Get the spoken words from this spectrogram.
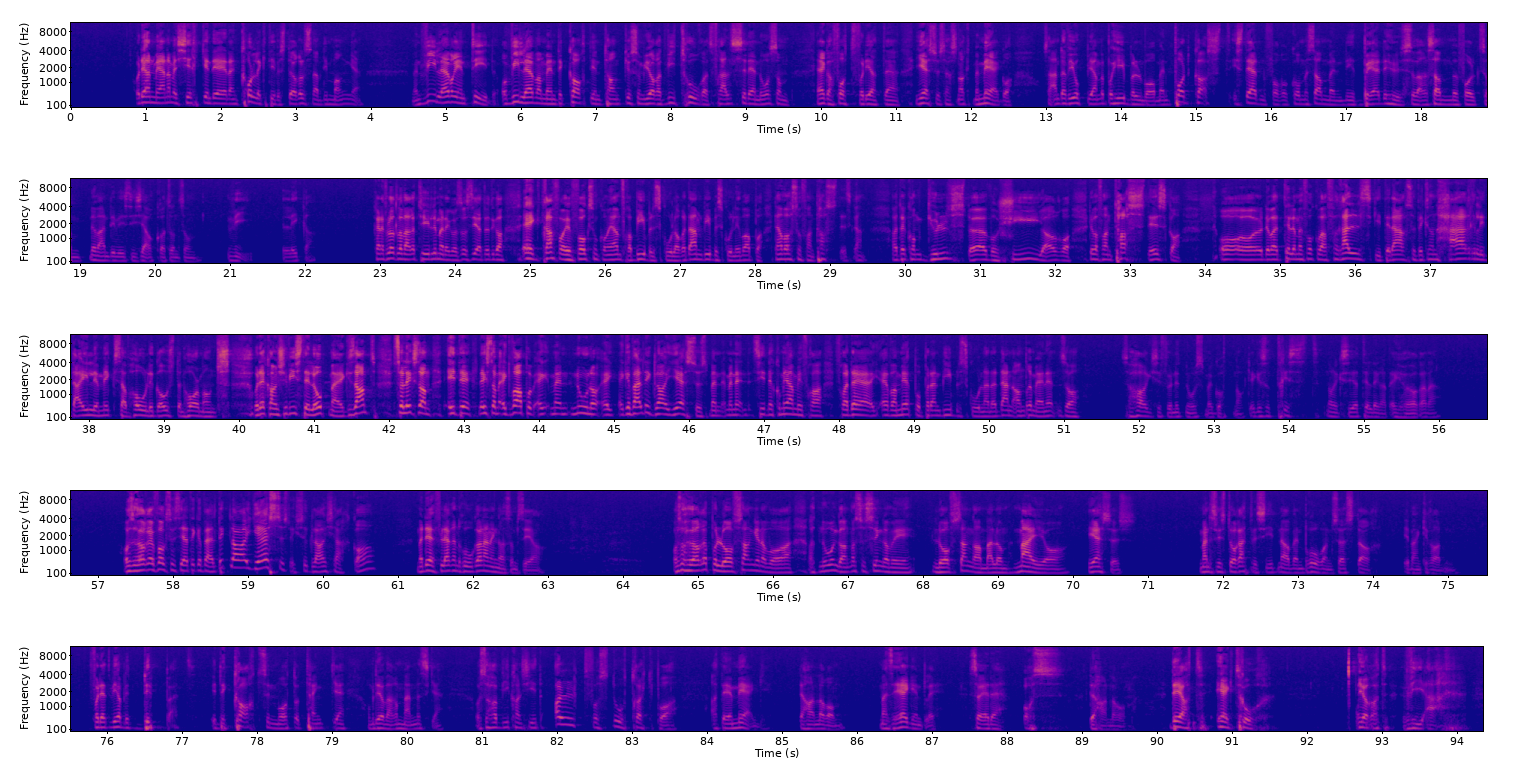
Og Det han mener med kirken, det er den kollektive størrelsen av de mange. Men vi lever i en tid, og vi lever med en Descartes tanke som gjør at vi tror at frelse det er noe som jeg har fått fordi at eh, Jesus har snakket med meg. og så ender vi opp hjemme på hybelen vår med en podkast istedenfor å komme sammen i et bedehus og være sammen med folk som nødvendigvis ikke er akkurat sånn som vi liker. Kan jeg få lov til å være tydelig med deg og si at hva, Jeg treffer jo folk som kommer hjem fra bibelskoler, og den bibelskolen jeg var på, den var så fantastisk. den. At det kom gullstøv og skyer, og det var fantastisk. og og det var til og med folk var forelsket i der, som fikk sånn herlig deilig miks av Holy Ghost and hormones. Og det kan jo ikke vi stille opp med. ikke sant? Så liksom, det, liksom jeg var på, jeg, men nå jeg, jeg, er veldig glad i Jesus, men, men siden jeg kom hjem fra, fra det jeg var med på på den bibelskolen eller den andre menigheten, så så har jeg ikke funnet noe som er godt nok. Jeg er så trist når jeg sier til deg at jeg hører det. Og så hører jeg folk som sier at jeg er veldig glad i Jesus, jeg er ikke så glad i kirka. Men det er flere enn rogalendinger som sier. Og så hører jeg på lovsangene våre at noen ganger så synger vi lovsanger mellom meg og Jesus, mens vi står rett ved siden av en bror og en søster i benkeraden. Fordi at vi har blitt dyppet i Descartes sin måte å tenke om det å være menneske. Og så har vi kanskje gitt altfor stort trøkk på at det er meg det handler om. Mens egentlig så er det oss det handler om. Det at jeg tror, gjør at vi er.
